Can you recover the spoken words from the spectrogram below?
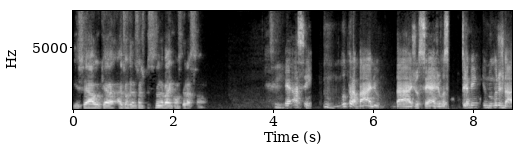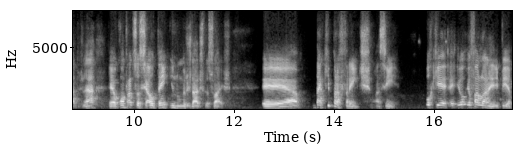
isso é algo que as organizações precisam levar em consideração. Sim. É, assim, no trabalho da Juscerge, você recebe inúmeros dados. Né? É, o contrato social tem inúmeros dados pessoais. É, daqui para frente, assim, porque eu, eu falo lá na NP,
